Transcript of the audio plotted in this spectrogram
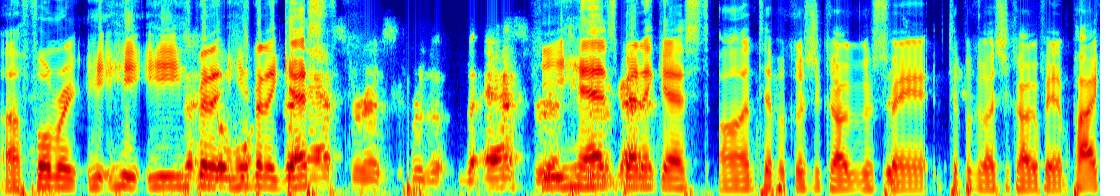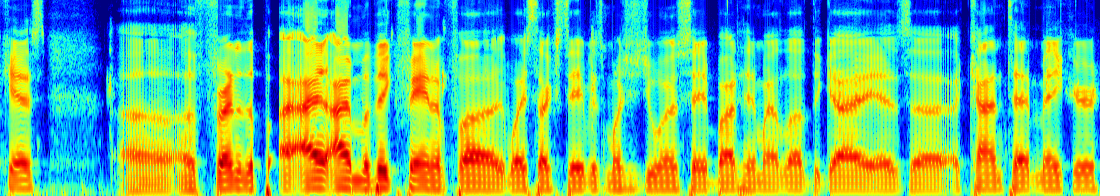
Uh, former, he he he's The- been a, the he's been a guest. Asterisk for the the asterisk. He has been a guest on typical Chicago fan, typical Chicago fan podcast. Uh, a friend of the, I, I'm a big fan of uh, White Sox Dave. As much as you want to say about him, I love the guy as a, a content maker,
